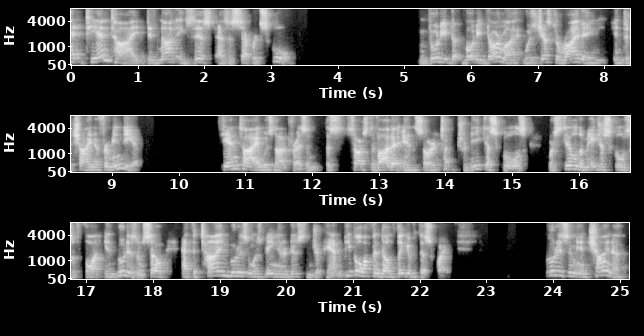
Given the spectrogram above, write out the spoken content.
Tiantai did not exist as a separate school. Bodhidharma was just arriving into China from India. Tiantai was not present. The Sarvastivada and Sautrantika schools were still the major schools of thought in Buddhism. So at the time Buddhism was being introduced in Japan, people often don't think of it this way. Buddhism in China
